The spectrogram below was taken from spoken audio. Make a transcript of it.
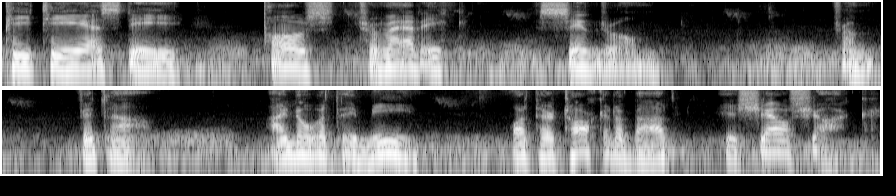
PTSD, post traumatic syndrome from Vietnam. I know what they mean. What they're talking about is shell shock.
